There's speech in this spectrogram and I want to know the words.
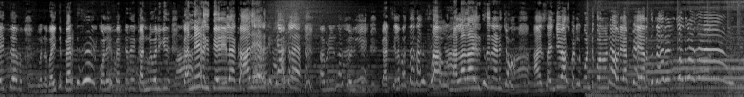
வயித்த உன்னை வயித்த பெரட்டுது கொலைய பெரட்டுது கண்ணு வலிக்குது. கண்ணே எனக்கு தெரியல காதே எனக்கு கேட்கல அப்படின்னு தான் சொல்லிச்சு கடைசியில பார்த்தா நாங்க சா- நல்லா தான் இருக்குதுன்னு நினைச்சோம். அது சஞ்சீவ் ஹாஸ்பிட்டல் கொண்டு போனோடனே அவர் எப்பயோ இறந்துட்டாருன்னு சொல்றாங்க.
